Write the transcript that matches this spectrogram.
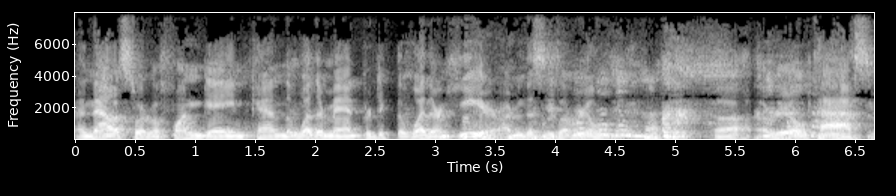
And now it's sort of a fun game. Can the weatherman predict the weather here? I mean, this is a real, uh, a real task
